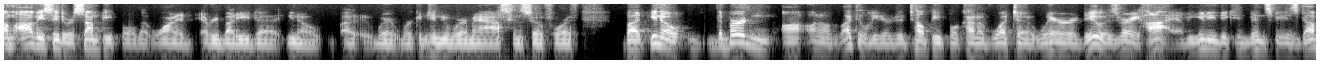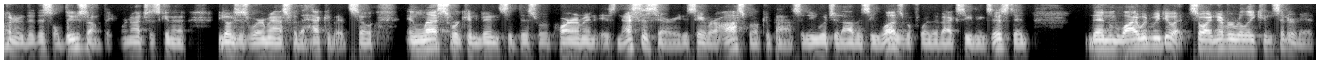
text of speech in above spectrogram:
Um, obviously, there were some people that wanted everybody to, you know, uh, wear, we're continuing to wear masks and so forth. But you know, the burden on, on an elected leader to tell people kind of what to wear or do is very high. I mean, you need to convince me as governor that this will do something. We're not just gonna, you don't just wear masks for the heck of it. So unless we're convinced that this requirement is necessary to save our hospital capacity, which it obviously was before the vaccine existed, then why would we do it? So I never really considered it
